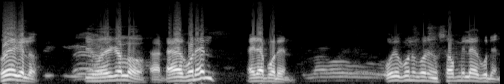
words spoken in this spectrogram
হয়ে গেল। কি হয়ে গেল? টাকা করেন এটা পড়েন। না, ও- ওরে কোন কোন সব মিলাই করেন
